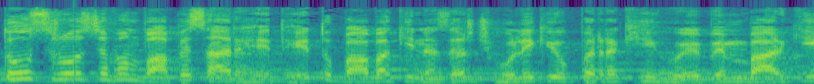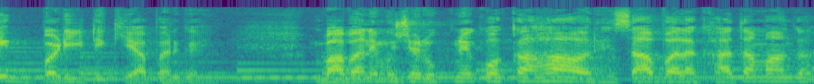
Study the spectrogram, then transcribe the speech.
तो उस रोज जब हम वापस आ रहे थे तो बाबा की नज़र झोले के ऊपर रखे हुए विम बार की एक बड़ी टिकिया पर गई। बाबा ने मुझे रुकने को कहा और हिसाब वाला खाता मांगा।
